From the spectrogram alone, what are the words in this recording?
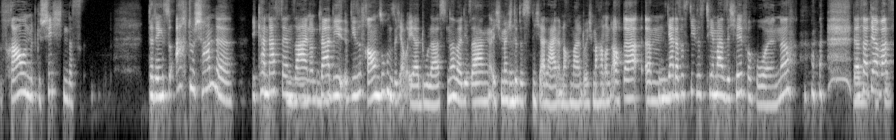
Frauen mit Geschichten, das da denkst du, ach du Schande, wie kann das denn mhm. sein? Und klar, die, diese Frauen suchen sich auch eher Doulas, ne, weil die sagen, ich möchte mhm. das nicht alleine nochmal durchmachen. Und auch da, ähm, mhm. ja, das ist dieses Thema, sich Hilfe holen, ne? Das hat ja was.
